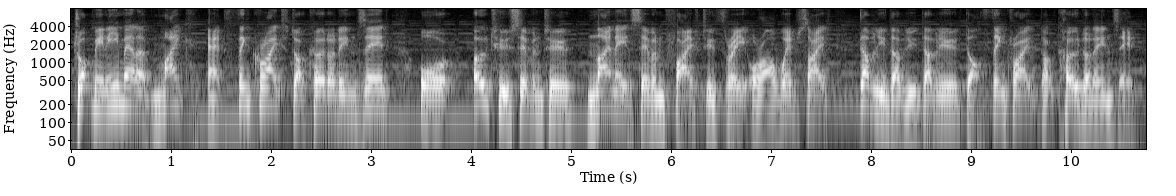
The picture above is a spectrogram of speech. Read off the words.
Drop me an email at mike at thinkright.co.nz or 0272 987 523 or our website www.thinkright.co.nz.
